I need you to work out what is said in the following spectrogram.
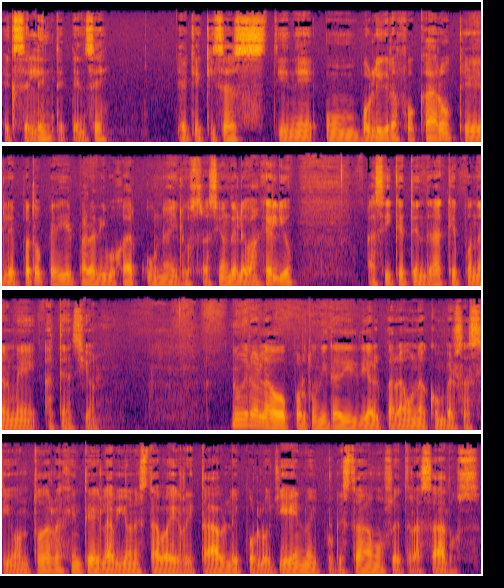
Excelente, pensé, ya que quizás tiene un bolígrafo caro que le puedo pedir para dibujar una ilustración del Evangelio, así que tendrá que ponerme atención. No era la oportunidad ideal para una conversación. Toda la gente del avión estaba irritable por lo lleno y porque estábamos retrasados.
